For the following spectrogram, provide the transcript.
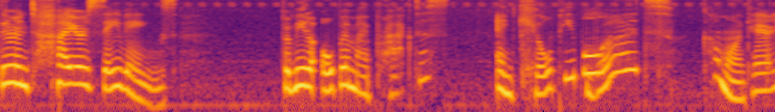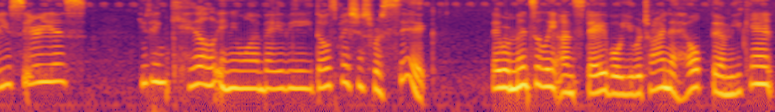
their entire savings for me to open my practice and kill people? What? Come on, Kay, are you serious? You didn't kill anyone, baby. Those patients were sick. They were mentally unstable. You were trying to help them. You can't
